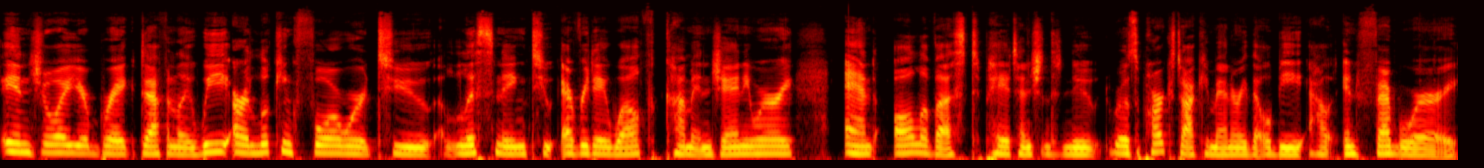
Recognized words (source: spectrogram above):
Enjoy your break, definitely. We are looking forward to listening to Everyday Wealth come in January and all of us to pay attention to the new Rosa Parks documentary that will be out in February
